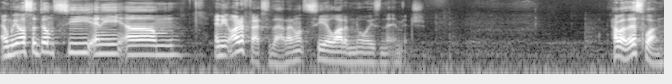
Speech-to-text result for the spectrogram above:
And we also don't see any um, any artifacts of that. I don't see a lot of noise in the image. How about this one?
